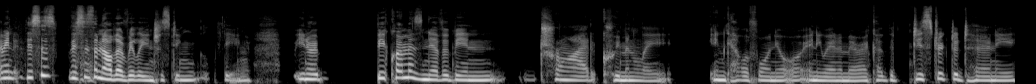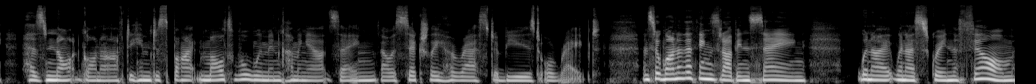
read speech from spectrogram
I mean, this is this is another really interesting thing. You know, Bikram has never been tried criminally in California or anywhere in America, the district attorney has not gone after him despite multiple women coming out saying they were sexually harassed, abused, or raped. And so one of the things that I've been saying when I when I screen the film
